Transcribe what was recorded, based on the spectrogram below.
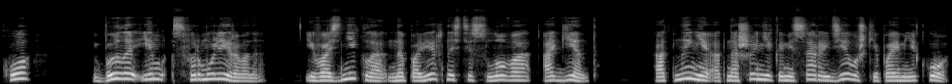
Ко, было им сформулировано и возникло на поверхности слова «агент». Отныне отношения комиссара и девушки по имени Ко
